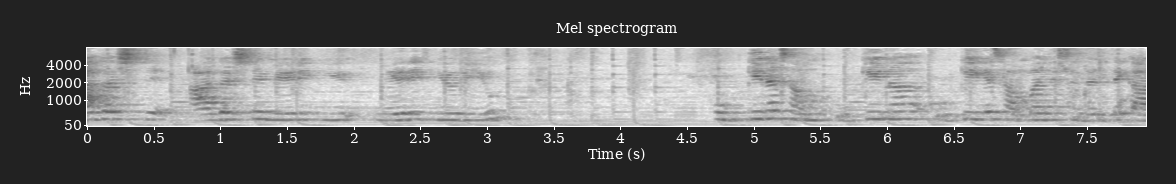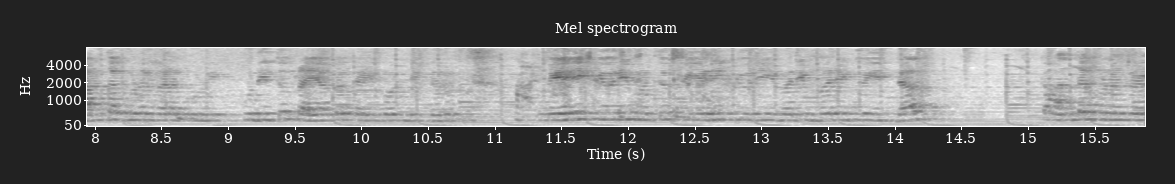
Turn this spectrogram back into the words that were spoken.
ಆಗಷ್ಟೇ ಆಗಷ್ಟೇ ಮೇರಿ ಕ್ಯೂ, ಮೇರಿ ಕ್ಯೂರಿಯು ಉಕ್ಕಿನ ಸಂ ಉಕ್ಕಿನ, ಉಕ್ಕಿಗೆ ಸಂಬಂಧಿಸಿದಂತೆ ಕಾಂತಗುಣಗಳ ಕುಡಿ ಕುರಿತು ಪ್ರಯೋಗ ಕೈಗೊಂಡಿದ್ದರು. ಮೇರಿ ಕ್ಯೂರಿ ಮತ್ತು ಪಿಯರಿ ಕ್ಯೂರಿ ಇವರಿಬ್ಬರಿಗೂ ಇದ್ದ ಕಾಂತ ಗುಣಗಳ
